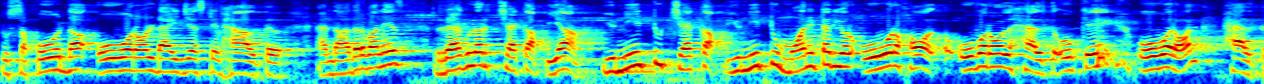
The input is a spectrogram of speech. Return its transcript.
to support the overall digestive health. And the other one is regular checkup yeah? You need to check up. You need to monitor your overall overall health okay? Overall health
